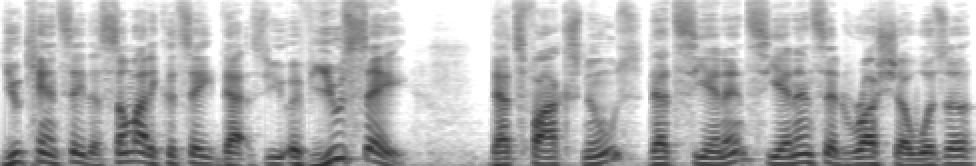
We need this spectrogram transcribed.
You can't say that. Somebody could say that. If you say that's Fox News, that's CNN. CNN said Russia was a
